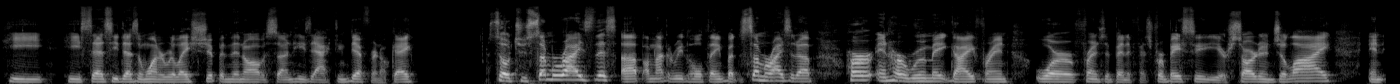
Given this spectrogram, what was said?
He he says he doesn't want a relationship, and then all of a sudden he's acting different. Okay, so to summarize this up, I'm not going to read the whole thing, but to summarize it up, her and her roommate guy friend were friends with benefits for basically a year. Started in July. In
